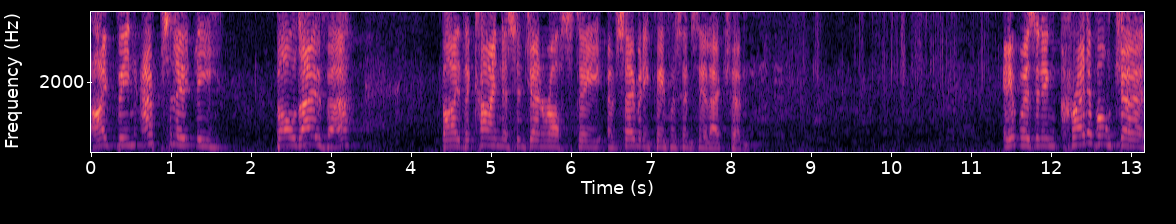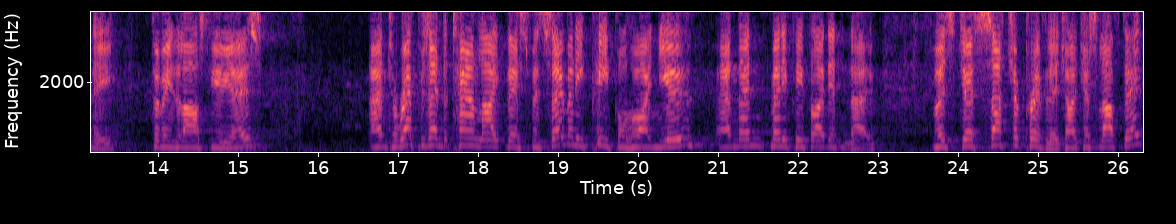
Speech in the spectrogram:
I've been absolutely bowled over by the kindness and generosity of so many people since the election. It was an incredible journey for me the last few years. And to represent a town like this with so many people who I knew and then many people I didn't know was just such a privilege. I just loved it.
